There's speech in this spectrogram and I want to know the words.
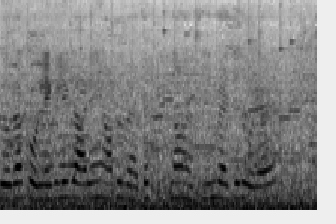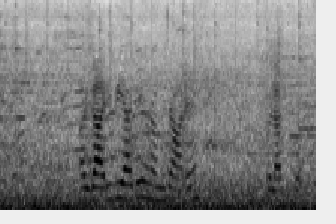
रोज़ा खोलने के लिए जा रहे हैं। यहाँ पे वेदर इतना हसीन वेदर हो रहा है। और गाड़ी भी आ गई और हम जा रहे हैं। गुलाब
